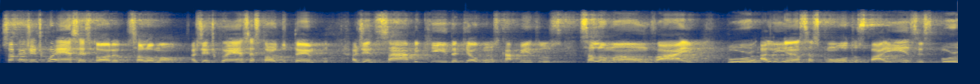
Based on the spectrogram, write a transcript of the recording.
Só que a gente conhece a história de Salomão, a gente conhece a história do templo, a gente sabe que daqui a alguns capítulos Salomão vai, por alianças com outros países, por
